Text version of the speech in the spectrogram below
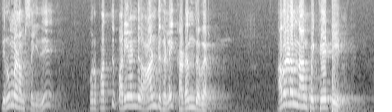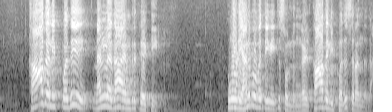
திருமணம் செய்து ஒரு பத்து பனிரெண்டு ஆண்டுகளை கடந்தவர். அவரிடம் நான் போய் கேட்டேன் காதலிப்பது நல்லதா? என்று கேட்டேன். உங்களுடைய அனுபவத்தை வைத்து சொல்லுங்கள் காதலிப்பது சிறந்ததா?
